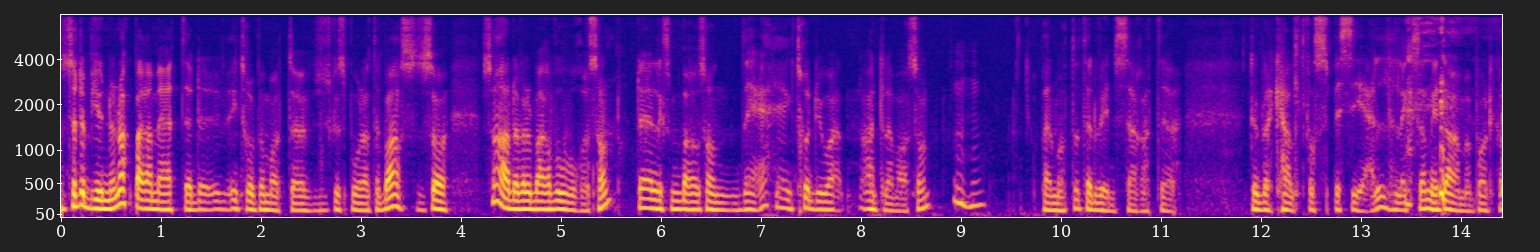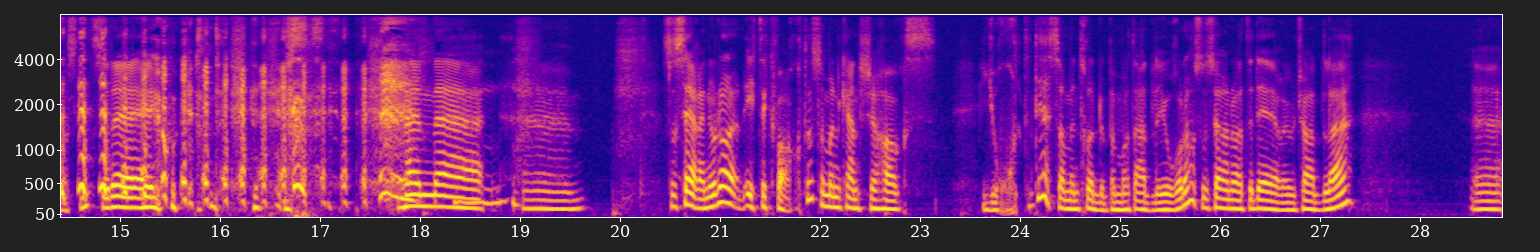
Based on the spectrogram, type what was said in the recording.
Så det begynner nok bare med at det, jeg tror på en måte, hvis du skal spole tilbake, så, så har det vel bare vært sånn. Det er liksom bare sånn det er. Jeg trodde jo at alle var sånn, Mhm. på en måte, til du innser at det, du blir kalt for spesiell, liksom, i damepodkasten. Så det er jo Men uh, uh, så ser en jo da etter hvert som en kanskje har gjort det som en trodde på en måte alle gjorde, da, så ser en jo at det gjør jo ikke alle. Eh,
